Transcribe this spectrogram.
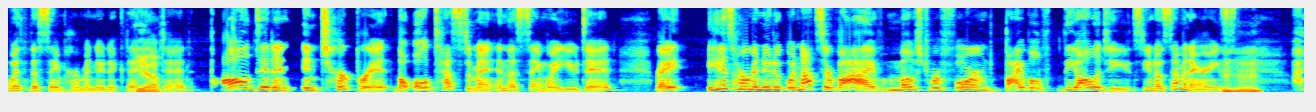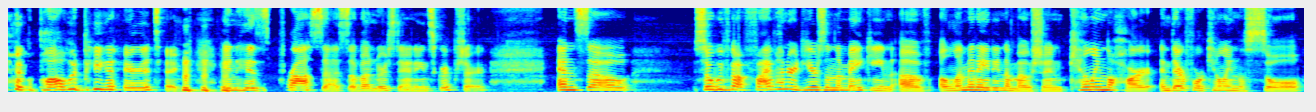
with the same hermeneutic that Yeah. you did. Paul didn't interpret the Old Testament in the same way you did, right? His hermeneutic would not survive most reformed Bible theologies, you know, seminaries. Mm-hmm. Paul would be a heretic in his process of understanding scripture. And so so we've got 500 years in the making of eliminating emotion, killing the heart, and therefore killing the soul,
